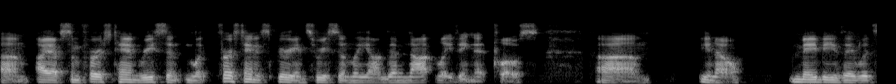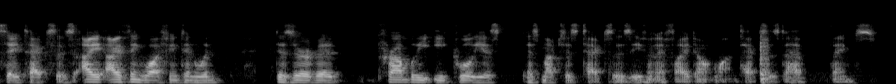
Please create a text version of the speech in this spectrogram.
um, I have some firsthand recent firsthand experience recently on them not leaving it close. Um, you know, maybe they would say Texas. I, I think Washington would deserve it probably equally as as much as Texas, even if I don't want Texas to have things.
